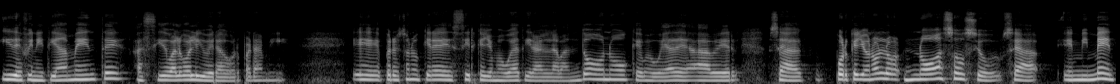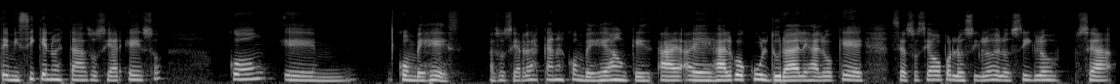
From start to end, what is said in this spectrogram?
y definitivamente ha sido algo liberador para mí. Eh, pero esto no quiere decir que yo me voy a tirar al abandono, que me voy a, ver, o sea, porque yo no lo no asocio, o sea, en mi mente, en mi psique no está asociar eso con, em, con vejez. Asociar las canas con vejez, aunque es algo cultural, es algo que se ha asociado por los siglos de los siglos, o sea,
